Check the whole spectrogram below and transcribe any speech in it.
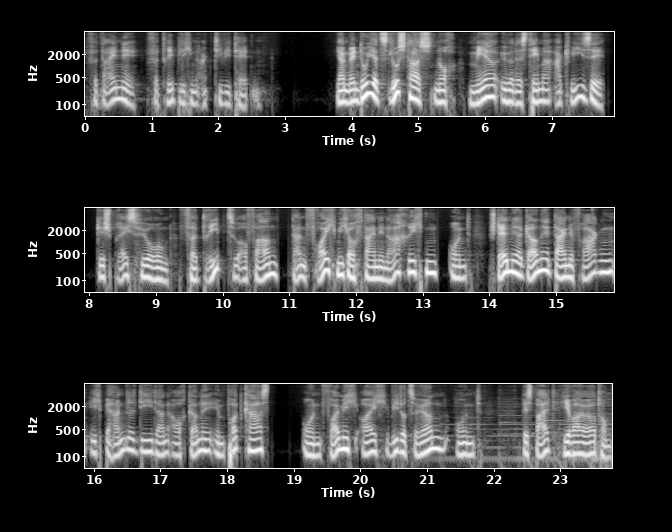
für deine vertrieblichen Aktivitäten. Ja, und wenn du jetzt Lust hast, noch mehr über das Thema Akquise, Gesprächsführung, Vertrieb zu erfahren, dann freue ich mich auf deine Nachrichten und stell mir gerne deine Fragen. Ich behandle die dann auch gerne im Podcast und freue mich, euch wieder zu hören und bis bald. Hier war euer Tom.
